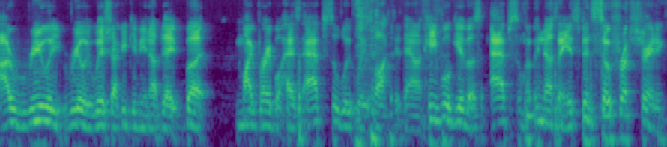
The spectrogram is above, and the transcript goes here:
I really, really wish I could give you an update, but Mike Vrabel has absolutely locked it down. He will give us absolutely nothing. It's been so frustrating.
